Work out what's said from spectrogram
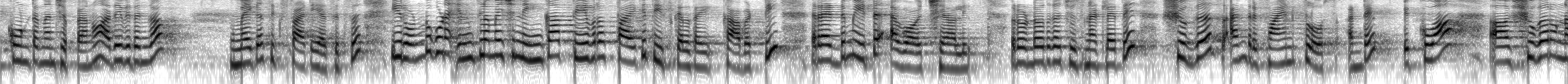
ఎక్కువ ఉంటుందని చెప్పాను అదేవిధంగా ఒమేగా సిక్స్ ఫ్యాటీ యాసిడ్స్ ఈ రెండు కూడా ఇన్ఫ్లమేషన్ ఇంకా తీవ్ర స్థాయికి తీసుకెళ్తాయి. కాబట్టి రెడ్ మీట్ అవాయిడ్ చేయాలి. రెండవదిగా చూసినట్లయితే షుగర్స్ అండ్ రిఫైన్డ్ ఫ్లోర్స్ అంటే ఎక్కువ షుగర్ ఉన్న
